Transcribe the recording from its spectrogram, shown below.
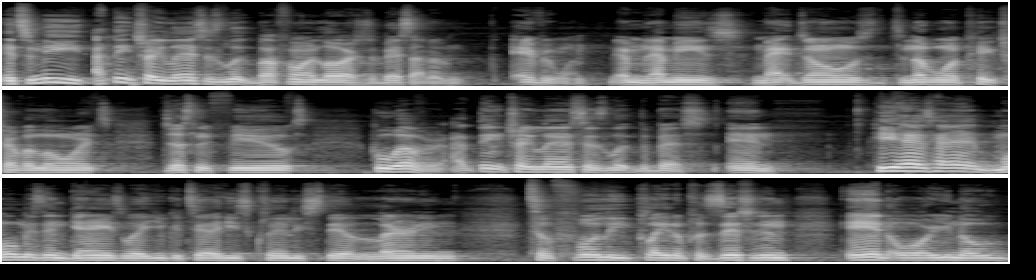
And to me, I think Trey Lance has looked by far and large the best out of everyone. I mean, that means Mac Jones, the number one pick, Trevor Lawrence, Justin Fields, whoever. I think Trey Lance has looked the best. And he has had moments in games where you could tell he's clearly still learning to fully play the position and or you know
